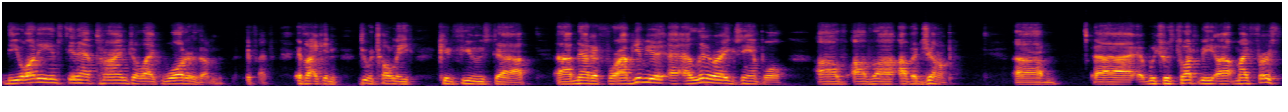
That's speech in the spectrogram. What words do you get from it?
the audience didn't have time to like water them. If I if I can do a totally confused uh, uh, metaphor, I'll give you a, a literary example of of uh, of a jump, um, uh, which was taught to me. Uh, my first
